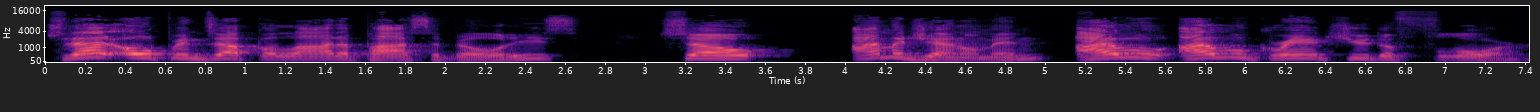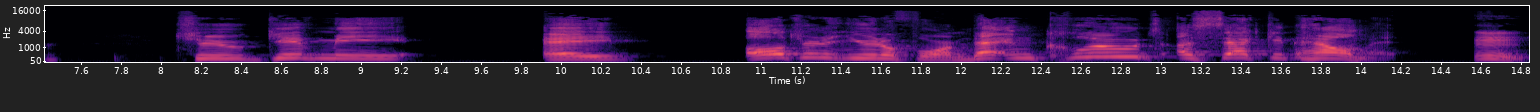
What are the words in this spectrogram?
So that opens up a lot of possibilities. So I'm a gentleman. I will I will grant you the floor to give me a alternate uniform that includes a second helmet. Mm.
